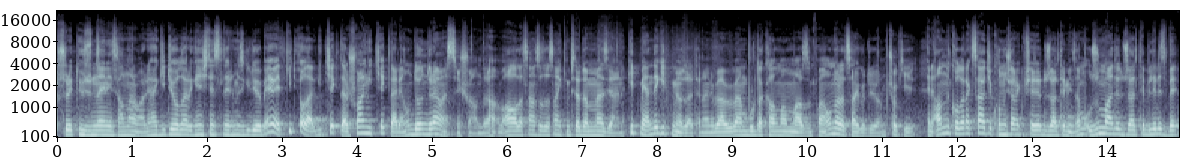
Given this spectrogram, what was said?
sürekli hüzünlenen insanlar var. Ya gidiyorlar genç nesillerimiz gidiyor. Evet gidiyorlar gidecekler. Şu an gidecekler yani onu döndüremezsin şu anda. Ağlasan sızlasan kimse dönmez yani. Gitmeyen de gitmiyor zaten. Hani ben burada kalmam lazım falan. Onlara da saygı duyuyorum. Çok iyi. Yani anlık olarak sadece konuşarak bir şeyleri düzeltemeyiz ama uzun vadede düzeltebiliriz ve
